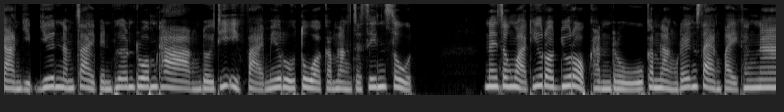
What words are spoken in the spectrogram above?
การหยิบยื่นน้ำใจเป็นเพื่อนร่วมทาง โดยที่อีกฝ่ายไม่รู้ตัวกำลังจะสิ้นสุด ในจังหวะที่รถยุโรปคันหรูกำลังเร่งแซงไปข้างหน้า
